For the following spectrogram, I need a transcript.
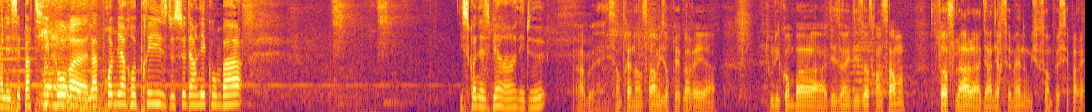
Allez, c'est parti pour euh, la première reprise de ce dernier combat. Ils se connaissent bien, hein, les deux. Ah ben, ils s'entraînent ensemble, ils ont préparé euh, tous les combats des uns et des autres ensemble. Sauf là, la dernière semaine où ils se sont un peu séparés.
